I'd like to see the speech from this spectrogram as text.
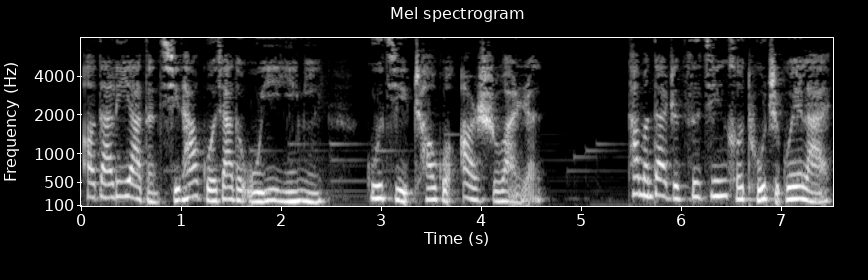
澳大利亚等其他国家的五亿移民，估计超过20万人。他们带着资金和图纸归来，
